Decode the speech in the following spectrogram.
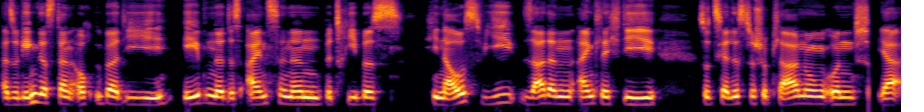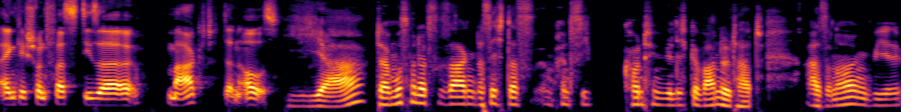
also ging das dann auch über die Ebene des einzelnen Betriebes hinaus? Wie sah dann eigentlich die sozialistische Planung und ja eigentlich schon fast dieser Markt dann aus? Ja, da muss man dazu sagen, dass sich das im Prinzip kontinuierlich gewandelt hat. Also, ne, irgendwie,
